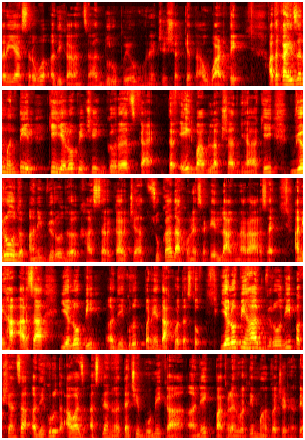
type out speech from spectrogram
तर या सर्व अधिकारांचा दुरुपयोग होण्याची शक्यता वाढते. आता काही जण म्हणतील की एलओपीची गरज काय? तर एक बाब लक्षात घ्या की विरोध आणि विरोधक हा सरकारच्या चुका दाखवण्यासाठी लागणारा आरसा आहे. आणि हा आरसा येलोपी अधिकृतपणे दाखवत असतो. एलओपी हा विरोधी पक्षांचा अधिकृत आवाज असल्यानं त्याची भूमिका अनेक पातळ्यांवरती महत्त्वाची ठरते.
